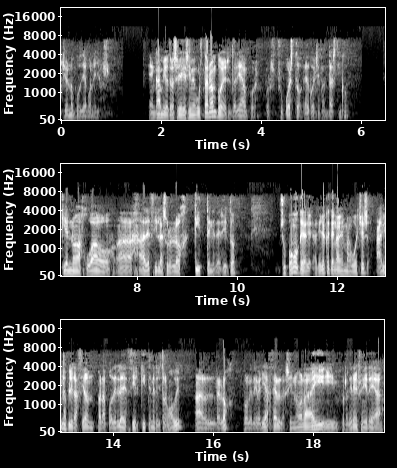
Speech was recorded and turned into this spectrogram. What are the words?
yo no podía con ellos. En cambio, otra serie que sí me gustaron, pues estarían, pues, por supuesto, El Coche Fantástico. ¿Quién no ha jugado a, decirle a su reloj, Kit, te necesito? Supongo que aquellos que tengan smartwatches, hay una aplicación para poderle decir, necesito el móvil al reloj, porque debería hacerla. Si no la hay, y por aquí tenéis una idea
